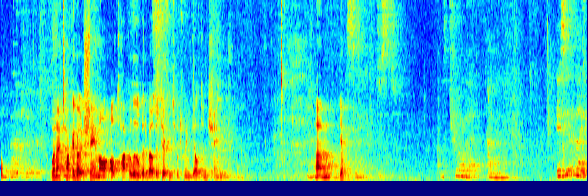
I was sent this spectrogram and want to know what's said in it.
Can you add guilt? When I talk about shame, I'll, I'll talk a little bit about the difference between guilt and shame. Um, yep. Sorry, just with trauma, um, is it like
